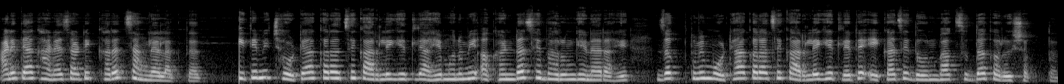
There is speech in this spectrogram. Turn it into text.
आणि त्या खाण्यासाठी खरंच चांगल्या लागतात. इथे मी छोट्या आकाराचे कारले घेतले आहे म्हणून मी अखंडच हे भरून घेणार आहे. जर तुम्ही मोठ्या आकाराचे कारले घेतले तर एकाचे दोन भागसुद्धा करू शकतात.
